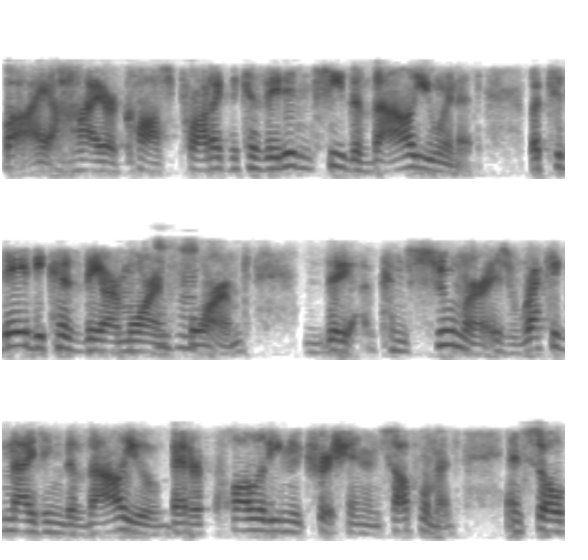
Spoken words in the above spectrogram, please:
buy a higher cost product because they didn't see the value in it. But today, because they are more mm-hmm. informed, the consumer is recognizing the value of better quality nutrition and supplements. And so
